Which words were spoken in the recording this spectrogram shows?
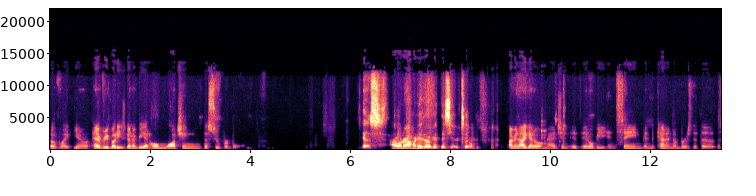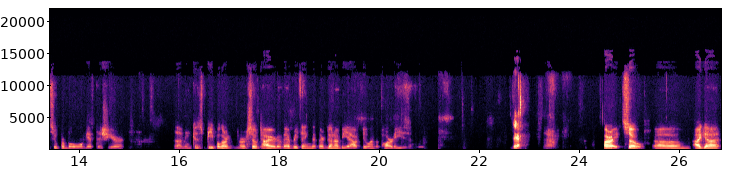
of like, you know, everybody's going to be at home watching the Super Bowl. Yes. I wonder how many they'll get this year, too. I mean, I got to imagine it, it'll be insane the kind of numbers that the, the Super Bowl will get this year. I mean, because people are, are so tired of everything that they're going to be out doing the parties. And, Yeah. yeah. All right. So um, I got,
